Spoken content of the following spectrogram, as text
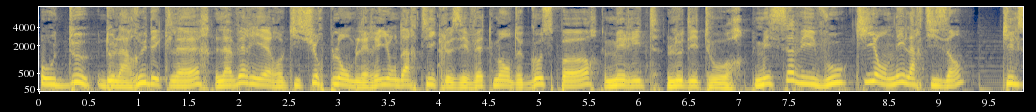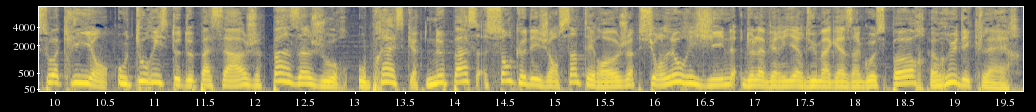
Au 2 de la rue des Clercs, la verrière qui surplombe les rayons d'articles et vêtements de Gosport mérite le détour. Mais savez-vous qui en est l'artisan? Qu'il soit client ou touriste de passage, pas un jour, ou presque, ne passe sans que des gens s'interrogent sur l'origine de la verrière du magasin Gosport, rue des Clercs.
